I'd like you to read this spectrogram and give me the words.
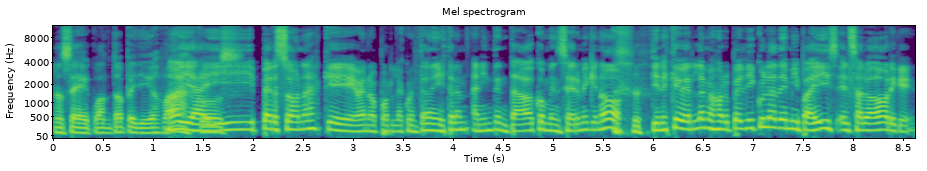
no sé cuántos apellidos No, vascos. y hay personas que, bueno, por la cuenta de Instagram han intentado convencerme que no, tienes que ver la mejor película de mi país, El Salvador, y que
